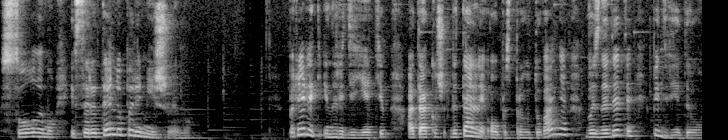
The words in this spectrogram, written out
солимо і все ретельно перемішуємо. Перелік інгредієнтів, а також детальний опис приготування ви знайдете під відео.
